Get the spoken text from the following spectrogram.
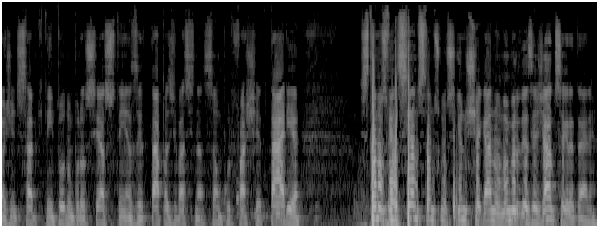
A gente sabe que tem todo um processo, tem as etapas de vacinação por faixa etária. Estamos vencendo, estamos conseguindo chegar no número desejado, secretária?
